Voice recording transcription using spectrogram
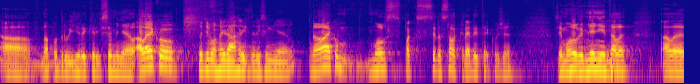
a na podruhý hry, který jsem měl, ale jako, To ti mohli dát hry, který jsi měl? no jako mohl, pak si dostal kredit, jakože si je mohl vyměnit, ale, ale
